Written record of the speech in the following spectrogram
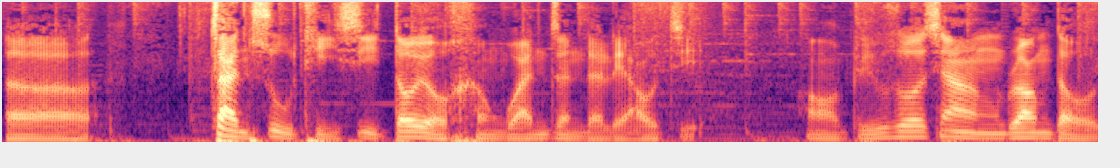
呃战术体系都有很完整的了解。哦，比如说像 Rondo，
